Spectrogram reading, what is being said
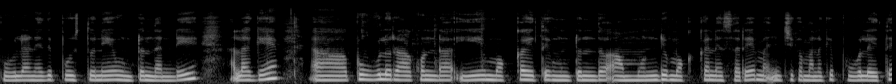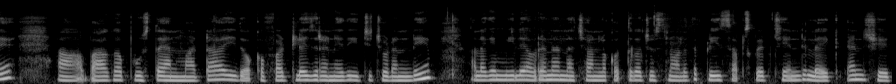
పువ్వులు అనేది పూస్తూనే ఉంటుందండి. అలాగే పువ్వులు రాకుండా ఏ మొక్క అయితే ఉంటుందో ఆ మొండి మొక్కకైనా సరే మంచిగా మనకి పువ్వులు అయితే బాగా పూస్తాయి అన్నమాట ఇది ఒక ఫర్టిలైజర్ అనేది ఇచ్చి చూడండి. అలాగే మీరు ఎవరైనా నా ఛానల్ కొత్తగా చేస్తున్న వాళ్ళైతే ప్లీజ్ సబ్స్క్రైబ్ చేయండి లైక్ అండ్ షేర్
